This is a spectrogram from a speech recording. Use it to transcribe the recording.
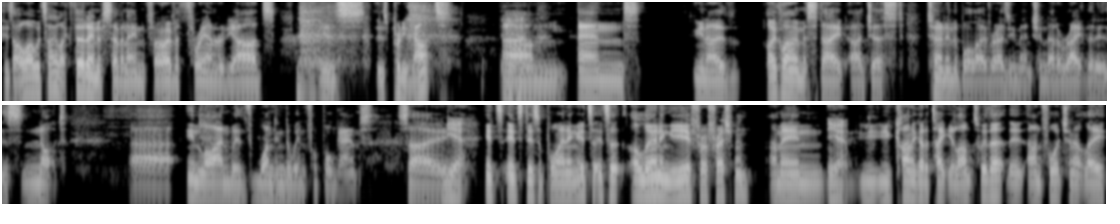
his own, I would say. Like 13 of 17 for over 300 yards is is pretty nuts. Yeah. Um, and you know, Oklahoma State are just turning the ball over, as you mentioned, at a rate that is not uh, in line with wanting to win football games. So yeah, it's it's disappointing. It's it's a, a learning year for a freshman. I mean, yeah, you, you kind of got to take your lumps with it. Unfortunately,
